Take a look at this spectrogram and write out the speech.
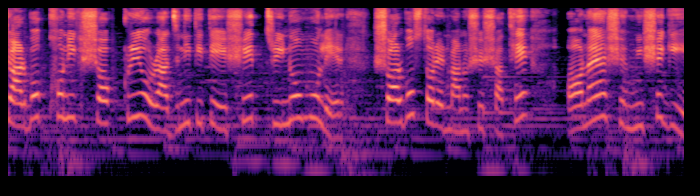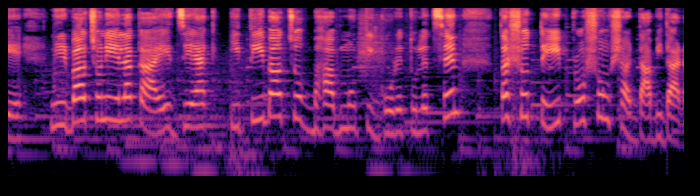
সার্বক্ষণিক সক্রিয় রাজনীতিতে এসে তৃণমূলের সর্বস্তরের মানুষের সাথে অনায়াসে মিশে গিয়ে নির্বাচনী এলাকায় যে এক ইতিবাচক ভাবমূর্তি গড়ে তুলেছেন, তা সত্যিই প্রশংসার দাবিদার।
